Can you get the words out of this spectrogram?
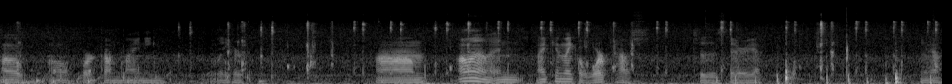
Yeah, I'll, I'll work on mining later. Um, oh, and I can make a warp house to this area. Know?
